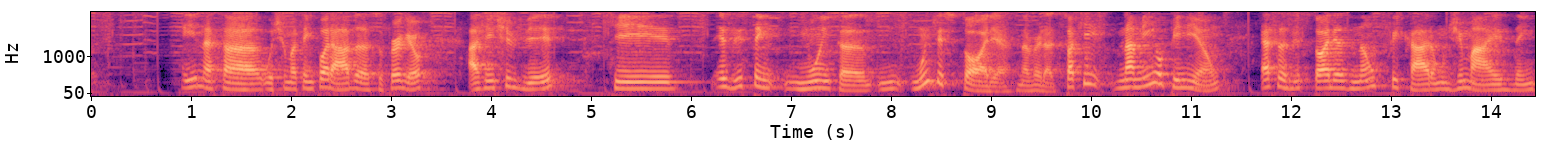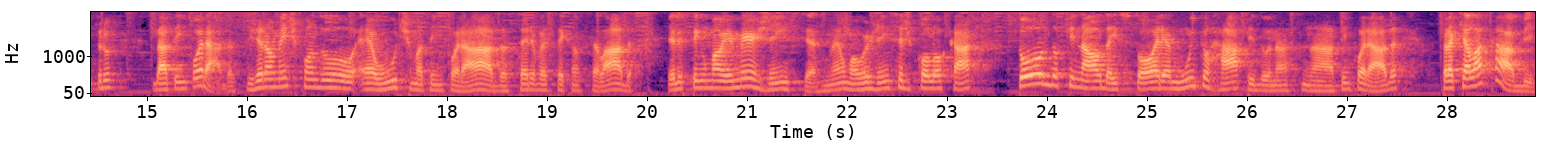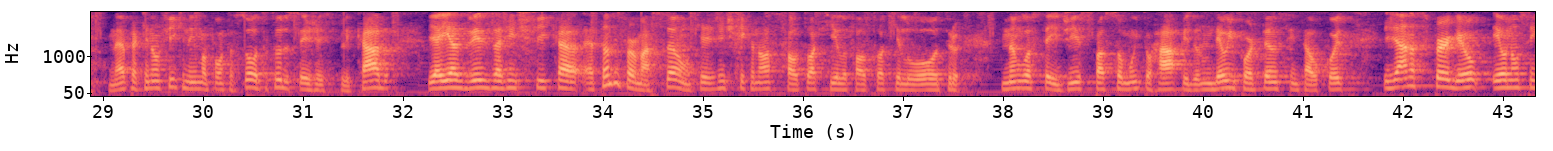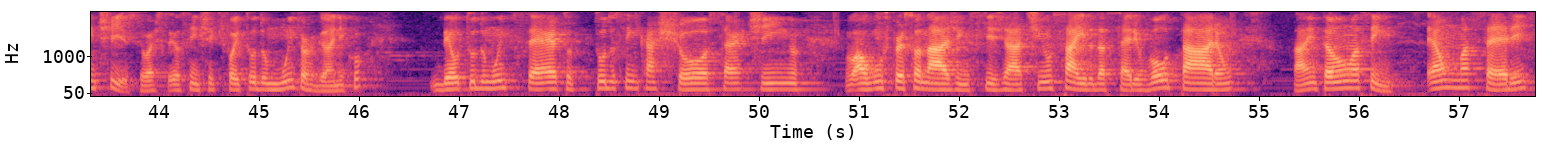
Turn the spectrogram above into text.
E nessa última temporada da Supergirl, a gente vê que existem muita, muita história, na verdade. Só que, na minha opinião, essas histórias não ficaram demais dentro da temporada. Geralmente, quando é a última temporada, a série vai ser cancelada, eles têm uma emergência, né? uma urgência de colocar todo o final da história muito rápido na, na temporada para que ela acabe, né? para que não fique nenhuma ponta solta, tudo seja explicado. E aí, às vezes, a gente fica. É tanta informação que a gente fica, nossa, faltou aquilo, faltou aquilo outro, não gostei disso, passou muito rápido, não deu importância em tal coisa. Já na Supergirl eu não senti isso. Eu, senti que foi tudo muito orgânico, deu tudo muito certo, tudo se encaixou certinho. Alguns personagens que já tinham saído da série voltaram, tá? Então, assim, é uma série,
